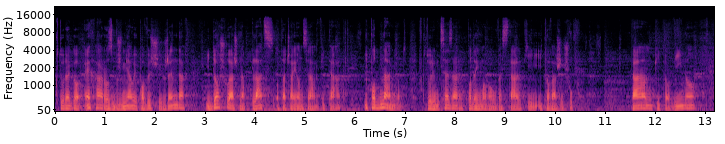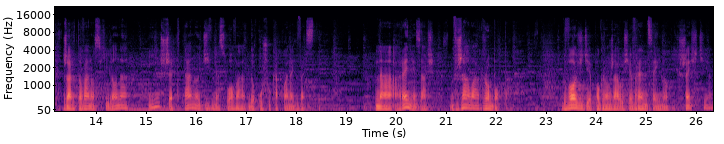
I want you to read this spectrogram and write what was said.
którego echa rozbrzmiały po wyższych rzędach i doszły aż na plac otaczający amfiteatr i pod namiot, w którym Cezar podejmował westalki i towarzyszów. Tam pito wino, żartowano z Hilona i szeptano dziwne słowa do uszu kapłanek Westy. Na arenie zaś wrzała robota. Gwoździe pogrążały się w ręce i nogi chrześcijan,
